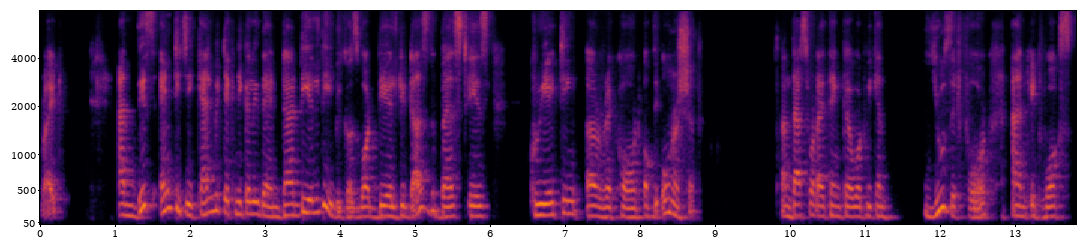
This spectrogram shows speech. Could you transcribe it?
right? And this entity can be technically the entire DLT because what DLT does the best is creating a record of the ownership. And that's what I think uh, what we can use it for and it works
